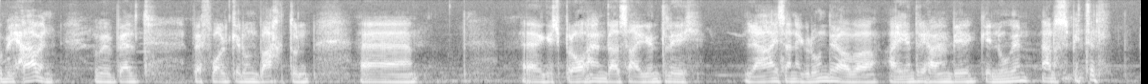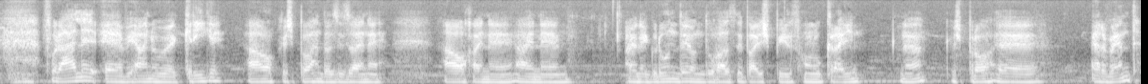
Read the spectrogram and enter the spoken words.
wir haben Weltbevölkerung Wachstum äh, äh, gesprochen, dass eigentlich, ja, ist eine Gründe, aber eigentlich haben wir genügend Nahrungsmittel für alle. Äh, wir haben über Kriege auch gesprochen, das ist eine, auch eine, eine, eine Gründe und du hast das Beispiel von Ukraine ne, gesprochen, äh, erwähnt.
